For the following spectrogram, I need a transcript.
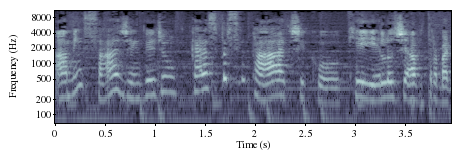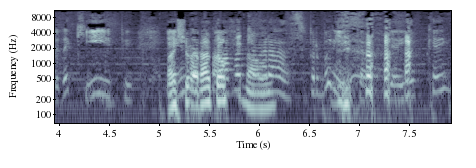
A mensagem veio de um cara super simpático, que elogiava o trabalho da equipe. Vai e ainda chorar até o falava final, que eu era super bonita. e aí eu fiquei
